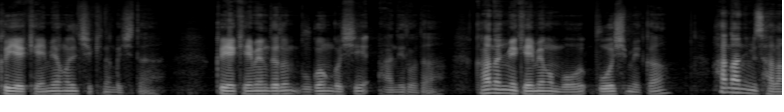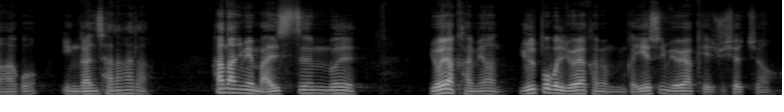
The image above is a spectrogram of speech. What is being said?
그의 계명을 지키는 것이다. 그의 계명들은 무거운 것이 아니로다. 그 하나님의 계명은 뭐, 무엇입니까? 하나님 사랑하고 인간 사랑하라. 하나님의 말씀을 요약하면 율법을 요약하면 뭡니까? 예수님 요약해 주셨죠.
